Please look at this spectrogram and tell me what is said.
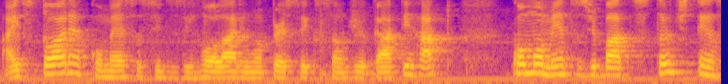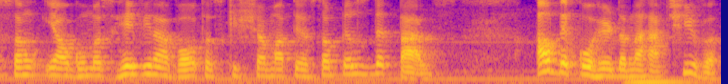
A história começa a se desenrolar em uma perseguição de gato e rato, com momentos de bastante tensão e algumas reviravoltas que chamam a atenção pelos detalhes. Ao decorrer da narrativa,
